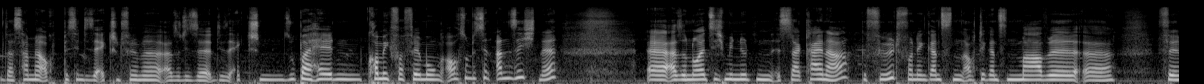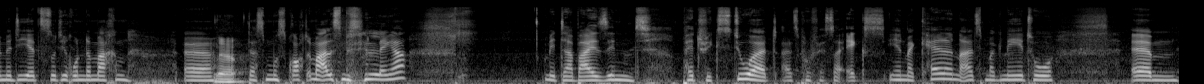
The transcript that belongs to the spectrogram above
das haben ja auch ein bisschen diese Actionfilme, also diese, diese Action-Superhelden-Comic-Verfilmungen auch so ein bisschen an sich, ne? Äh, also 90 Minuten ist da keiner gefühlt von den ganzen, auch die ganzen Marvel-Filme, die jetzt so die Runde machen. Äh, Ja. Das muss, braucht immer alles ein bisschen länger. Mit dabei sind Patrick Stewart als Professor X, Ian McKellen als Magneto, ähm,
